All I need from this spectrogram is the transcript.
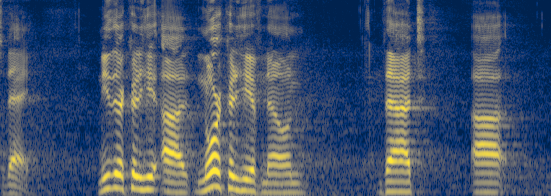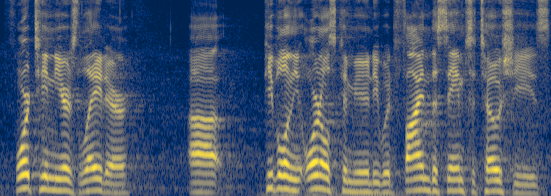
today. Neither could he, uh, nor could he have known that uh, 14 years later, uh, people in the Ordinals community would find the same Satoshis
